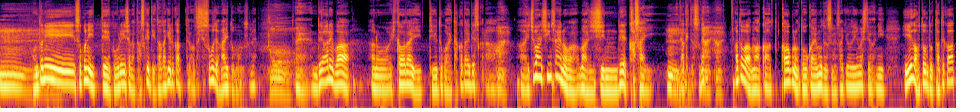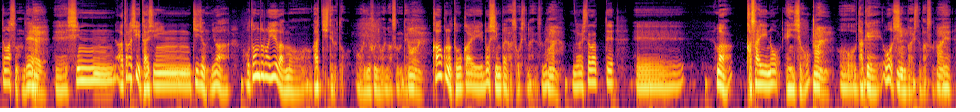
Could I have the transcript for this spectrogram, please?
本当にそこに行って高齢者が助けていただけるかって私そうじゃないと思うんですね。えー、であればあの氷川台っていうところは高台ですから、はい、一番小さいのはまあ地震で火災だけですね。うんはいはい、あとはまあ家屋の倒壊もですね先ほど言いましたように家がほとんど建て替わってますんで、ええ。ー、新新しい耐震基準にはほとんどの家がもう合致しているというふうに思いますんで、はい、家屋の倒壊の心配はそうしてないんですね。はい、だから従って、えー、まあ火災の炎症だけを心配してますので、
